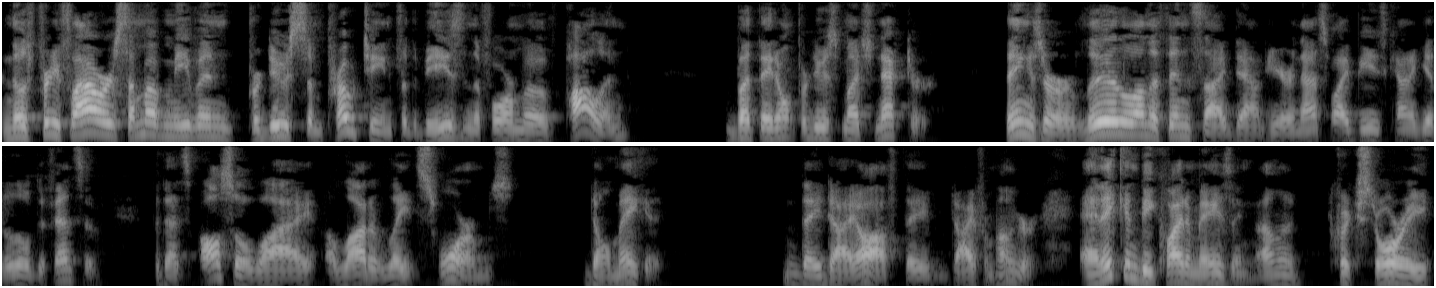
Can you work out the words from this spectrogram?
And those pretty flowers, some of them even produce some protein for the bees in the form of pollen, but they don't produce much nectar. Things are a little on the thin side down here, and that's why bees kind of get a little defensive. But that's also why a lot of late swarms don't make it. They die off, they die from hunger. And it can be quite amazing. I'm a quick story.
